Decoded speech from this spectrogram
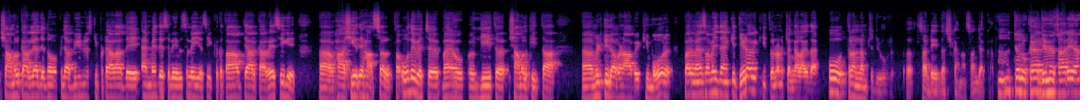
ਸ਼ਾਮਲ ਕਰ ਲਿਆ, ਜਦੋਂ ਪੰਜਾਬੀ ਯੂਨੀਵਰਸਿਟੀ ਪਟਿਆਲਾ ਦੇ ਐਮਏ ਦੇ ਸਿਲੇਬਸ ਲਈ ਅਸੀਂ ਇੱਕ ਕਿਤਾਬ ਤਿਆਰ ਕਰ ਰਹੇ ਸੀਗੇ ਹਾਸ਼ੀਏ ਦੇ ਹਾਸਲ, ਤਾਂ ਉਹਦੇ ਵਿੱਚ ਮੈਂ ਉਹ ਗੀਤ ਸ਼ਾਮਲ ਕੀਤਾ ਮਿੱਟੀ ਦਾ ਬਣਾ ਬੈਠੀ ਮੋਰ, ਪਰ ਮੈਂ ਸਮਝਦਾ ਕਿ ਜਿਹੜਾ ਵੀ ਗੀਤ ਉਹਨਾਂ ਨੂੰ ਚੰਗਾ ਲੱਗਦਾ, ਉਹ ਤਰਨਮ ਚ ਜ਼ਰੂਰ ਸਾਡੇ ਦਰਸ਼ਕਾਂ ਨਾਲ ਸਾਂਝਾ ਕਰ ਹਾਂ। ਚਲੋ ਖੈਰ ਜਿਵੇਂ ਸਾਰੇ ਆ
